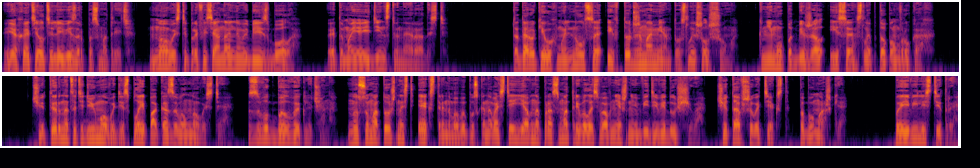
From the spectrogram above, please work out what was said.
Я хотел телевизор посмотреть. Новости профессионального бейсбола. Это моя единственная радость. Тодороки ухмыльнулся и в тот же момент услышал шум. К нему подбежал Иса с лэптопом в руках. 14-дюймовый дисплей показывал новости. Звук был выключен, но суматошность экстренного выпуска новостей явно просматривалась во внешнем виде ведущего — читавшего текст по бумажке. Появились титры.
